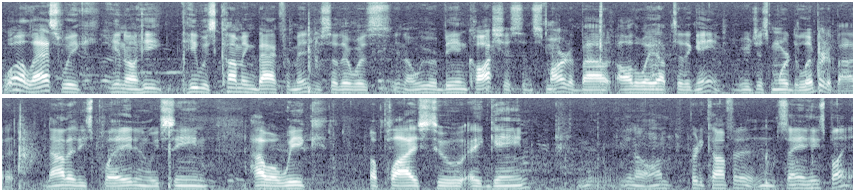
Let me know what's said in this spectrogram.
well, last week, you know, he he was coming back from injury, so there was, you know, we were being cautious and smart about all the way up to the game. We were just more deliberate about it. Now that he's played and we've seen how a week applies to a game, you know, I'm pretty confident in saying he's playing.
